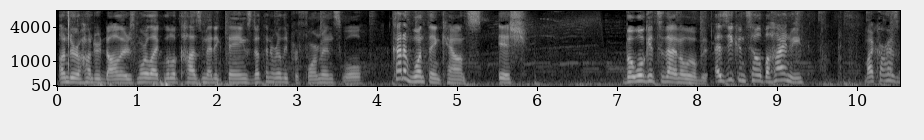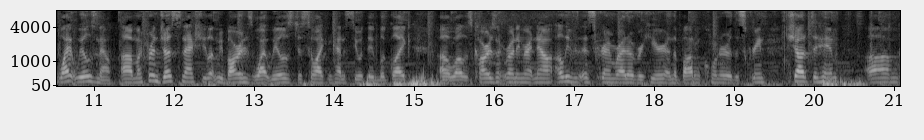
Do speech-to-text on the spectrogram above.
under $100. More like little cosmetic things, nothing really performance. Well, kind of one thing counts ish. But we'll get to that in a little bit. As you can tell behind me, my car has white wheels now. Uh, my friend Justin actually let me borrow his white wheels just so I can kind of see what they look like uh, while his car isn't running right now. I'll leave his Instagram right over here in the bottom corner of the screen. Shout out to him. Um,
